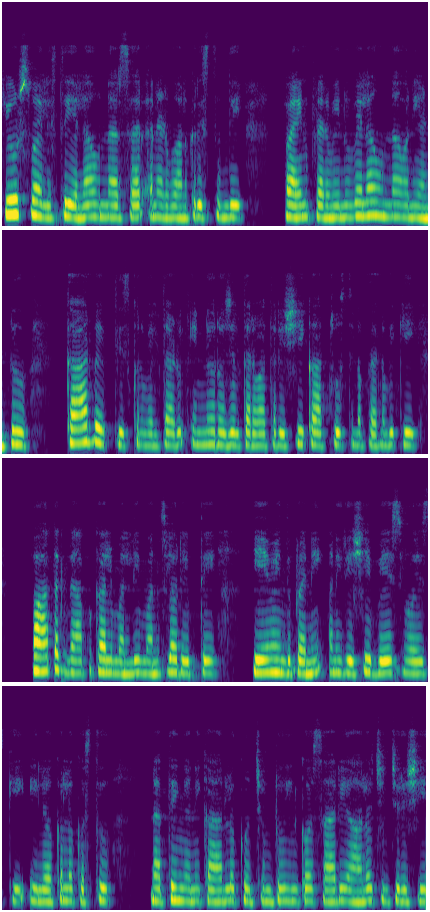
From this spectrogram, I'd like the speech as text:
క్యూట్ స్మైల్ ఇస్తూ ఎలా ఉన్నారు సార్? అని అడుగు అలకరిస్తుంది ఫైన్ ప్రణవి నువ్వెలా ఉన్నావని అంటూ కార్ వైపు తీసుకుని వెళ్తాడు. ఎన్నో రోజుల తర్వాత రిషి కార్ చూస్తున్న ప్రణవికి పాత జ్ఞాపకాలు మళ్ళీ మనసులో రేపితే ఏమైంది ప్రణి? అని రిషి బేస్ వాయిస్కి ఈ లోకంలోకి వస్తూ నథింగ్ అని కారులో కూర్చుంటూ ఇంకోసారి ఆలోచించు రిషి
